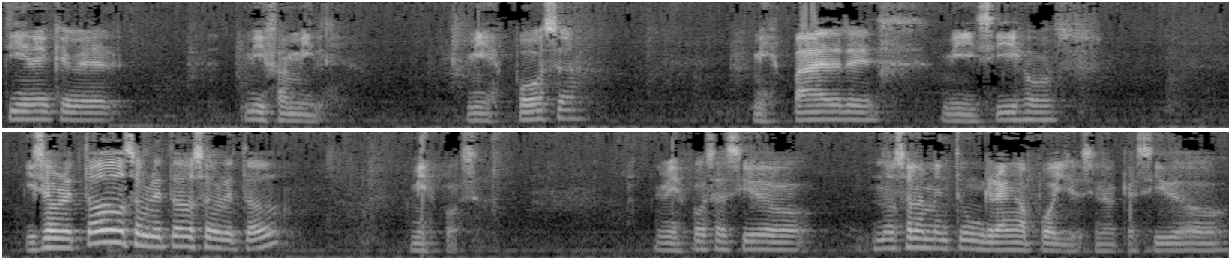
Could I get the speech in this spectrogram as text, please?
tiene que ver mi familia, mi esposa, mis padres, mis hijos y sobre todo, sobre todo, sobre todo, mi esposa. Mi esposa ha sido no solamente un gran apoyo, sino que ha sido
